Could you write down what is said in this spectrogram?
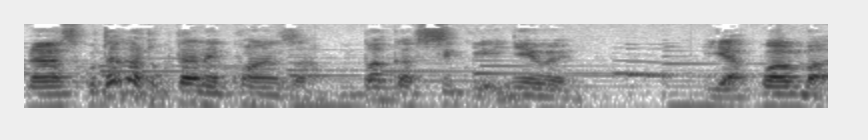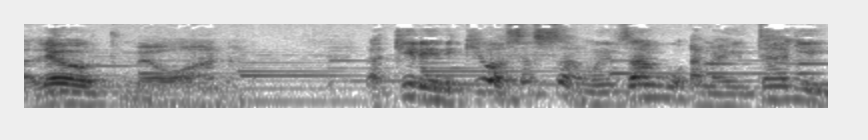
na sikutaka tukutane kwanza mpaka siku yenyewe ya kwamba leo tumeoana lakini nikiwa sasa mwenzangu anahitaji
